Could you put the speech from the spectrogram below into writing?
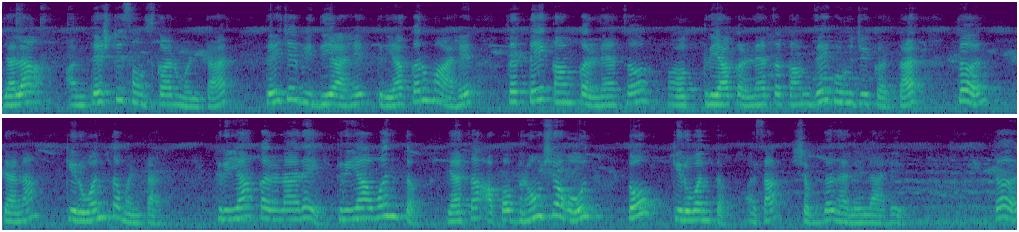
ज्याला अंत्येष्टी संस्कार म्हणतात ते जे विधी आहेत क्रियाकर्म आहेत तर ते काम करण्याचं क्रिया करण्याचं काम जे गुरुजी करतात तर त्यांना किरवंत म्हणतात. क्रिया करणारे क्रियावंत याचा अपभ्रंश होऊन तो किरवंत असा शब्द झालेला आहे. तर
